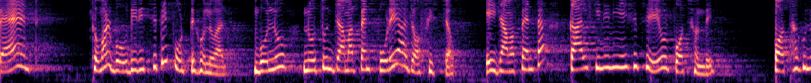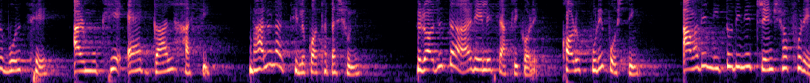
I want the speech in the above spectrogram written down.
প্যান্ট তোমার বৌদির ইচ্ছেতেই পড়তে হলো আজ। বলল, নতুন জামা প্যান্ট পরে আজ অফিস যাও। এই জামা প্যান্টটা কাল কিনে নিয়ে এসেছে ওর পছন্দে। কথাগুলো বলছে আর মুখে এক গাল হাসি। ভালো লাগছিল কথাটা শুনে। রজতা রেলে চাকরি করে, খড়গপুরে পোস্টিং। আমাদের নিত্যদিনের ট্রেন সফরে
